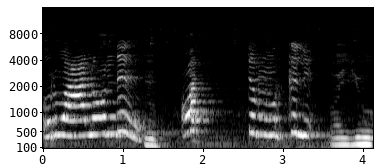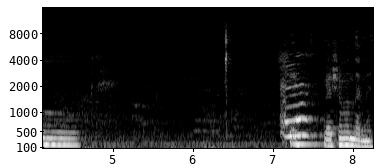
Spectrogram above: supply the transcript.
ഒരു വാളുണ്ട് അയ്യോ. വിഷമം തന്നെ.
